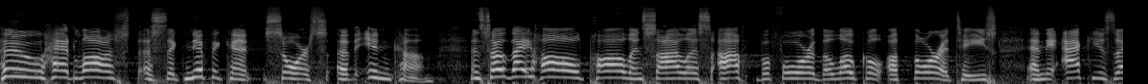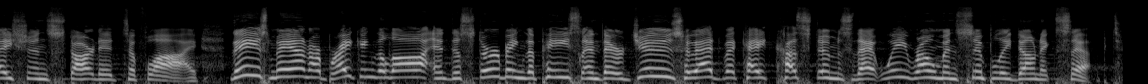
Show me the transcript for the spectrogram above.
who had lost a significant source of income. And so they hauled Paul and Silas off before the local authorities, and the accusations started to fly. These men are breaking the law and disturbing the peace, and they're Jews who advocate customs that we Romans simply don't accept.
